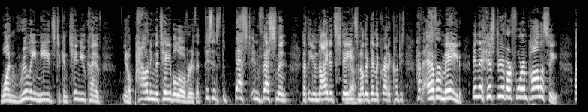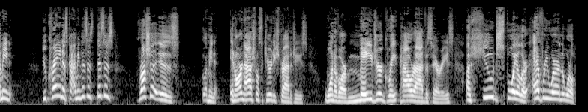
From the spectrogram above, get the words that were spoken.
one really needs to continue kind of you know, pounding the table over is that this is the best investment that the United States yeah. and other democratic countries have ever made in the history of our foreign policy. I mean, Ukraine is. I mean, this is this is Russia is. I mean, in our national security strategies, one of our major great power adversaries, a huge spoiler everywhere in the world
